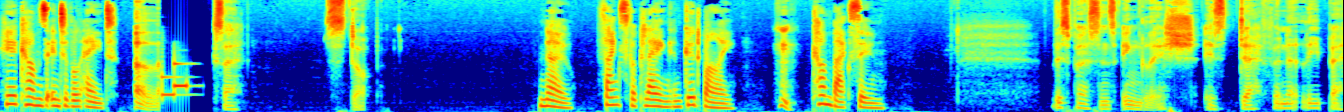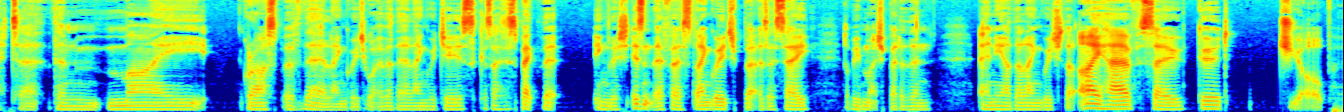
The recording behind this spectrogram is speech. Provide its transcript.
Here comes interval 8. Alexa. Stop. No, thanks for playing and goodbye. Hmm. Come back soon. This person's English is definitely better than my grasp of their language, whatever their language is, because I suspect that English isn't their first language, but as I say, it'll be much better than any other language that I have, so good job.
